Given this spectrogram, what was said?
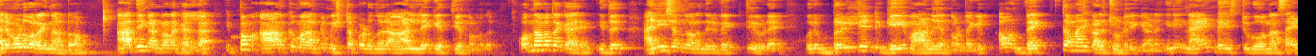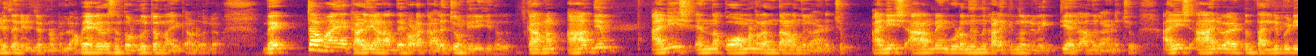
അനുമോൾ പറയുന്നുണ്ടോ? ആദ്യം കണ്ടണക്കല്ല ഇപ്പം ആർക്കും ആർക്കും ഇഷ്ടപ്പെടുന്ന ഒരാളിലേക്ക് എത്തി എന്നുള്ളത്. ഒന്നാമത്തെ കാര്യം ഇത് അനീഷ് എന്ന് പറയുന്ന ഒരു വ്യക്തിയുടെ ഒരു ബ്രില്യന്റ് ഗെയിം ആണ് എന്നുണ്ടെങ്കിൽ അവൻ വ്യക്തമായി കളിച്ചുകൊണ്ടിരിക്കുകയാണ്. ഇനി നയൻ ഡേയ്സ് ടു ഗോ എന്ന സൈഡിൽ തന്നെ എഴുതിയിട്ടുണ്ടല്ലോ. അപ്പോൾ ഏകദേശം തൊണ്ണൂറ്റൊന്നായി കാണുമല്ലോ. വ്യക്തമായ കളിയാണ് അദ്ദേഹം അവിടെ കളിച്ചുകൊണ്ടിരിക്കുന്നത്. കാരണം ആദ്യം അനീഷ് എന്ന കോമണർ എന്താണെന്ന് കാണിച്ചു. അനീഷ് ആരുടെയും കൂടെ നിന്ന് കളിക്കുന്ന ഒരു വ്യക്തിയല്ല എന്ന് കാണിച്ചു. അനീഷ് ആരുമായിട്ടും തല്ലുപിടി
